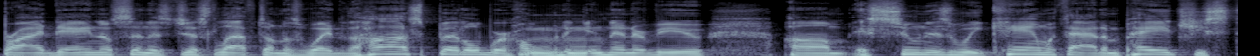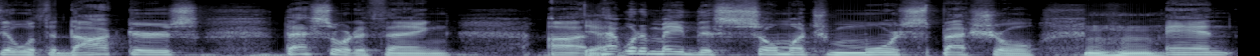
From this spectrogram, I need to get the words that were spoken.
Bryan Danielson has just left on his way to the hospital. We're hoping to get an interview um, as soon as we can with Adam Page. He's still with the doctors, that sort of thing. Uh, That would have made this so much more special. And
